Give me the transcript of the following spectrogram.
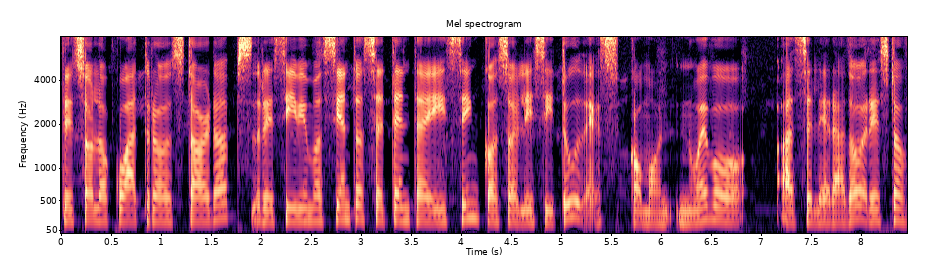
de solo cuatro startups. Recibimos 175 solicitudes como nuevo acelerador. Esto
